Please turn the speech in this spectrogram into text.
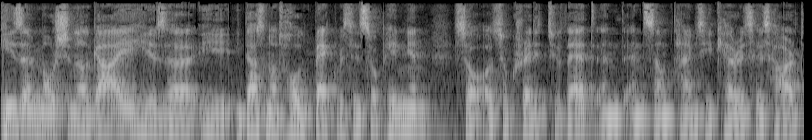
He's an emotional guy. He is a, he does not hold back with his opinion. So also credit to that. And and sometimes he carries his heart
